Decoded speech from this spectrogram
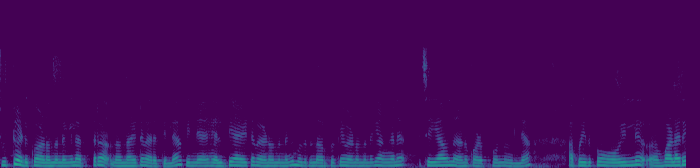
ചുട്ടെടുക്കുകയാണെന്നുണ്ടെങ്കിൽ അത്ര നന്നായിട്ട് വരത്തില്ല. പിന്നെ ഹെൽത്തി ആയിട്ട് വേണമെന്നുണ്ടെങ്കിൽ മുതിർന്നവർക്കൊക്കെ വേണമെന്നുണ്ടെങ്കിൽ അങ്ങനെ ചെയ്യാവുന്നതാണ്. കുഴപ്പമൊന്നുമില്ല. അപ്പോൾ ഇതിപ്പോൾ ഓയിലിൽ വളരെ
